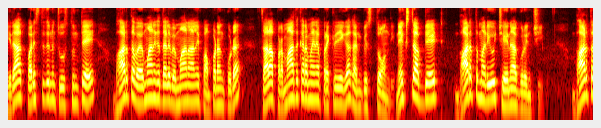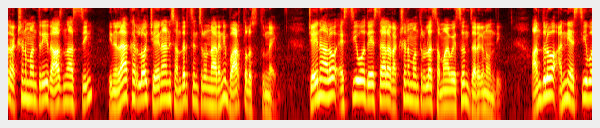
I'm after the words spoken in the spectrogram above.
ఇరాక్ పరిస్థితిని చూస్తుంటే భారత వైమానిక దళ విమానాల్ని పంపడం కూడా చాలా ప్రమాదకరమైన ప్రక్రియగా కనిపిస్తోంది. నెక్స్ట్ అప్డేట్ భారత్ మరియు చైనా గురించి. భారత రక్షణ మంత్రి రాజ్నాథ్ సింగ్ ఈ నెలాఖరులో చైనాని సందర్శించనున్నారని వార్తలొస్తున్నాయి చైనాలో ఎస్సీఓ దేశాల రక్షణ మంత్రుల సమావేశం జరగనుంది. అందులో అన్ని ఎస్సీఓ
